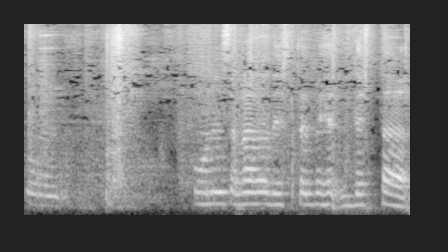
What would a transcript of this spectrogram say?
con, una ensalada de esta, veje- de esta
